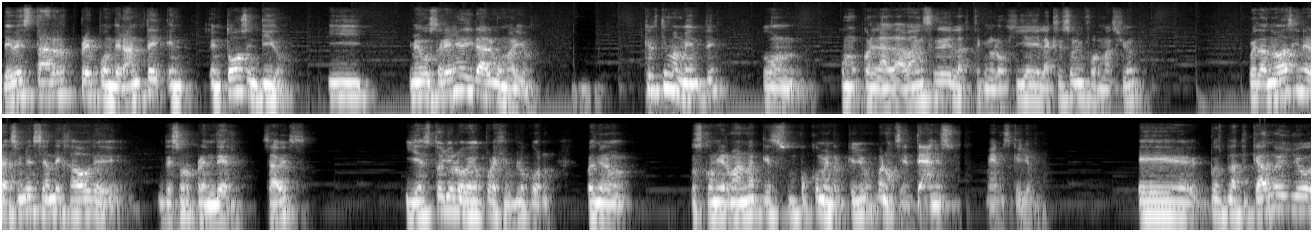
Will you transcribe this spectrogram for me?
debe estar preponderante en, en todo sentido. Y me gustaría añadir algo, Mario, que últimamente, con, como con el avance de la tecnología y el acceso a la información, pues las nuevas generaciones se han dejado de, de sorprender, ¿sabes? Y esto yo lo veo, por ejemplo, con, pues, mira, pues con mi hermana, que es un poco menor que yo, bueno, siete años, menos que yo. Eh, pues platicando yo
